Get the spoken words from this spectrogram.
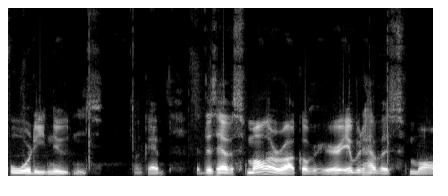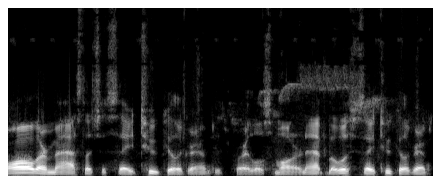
40 newtons. Okay, if this have a smaller rock over here, it would have a smaller mass. Let's just say two kilograms. It's probably a little smaller than that, but let's just say two kilograms.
